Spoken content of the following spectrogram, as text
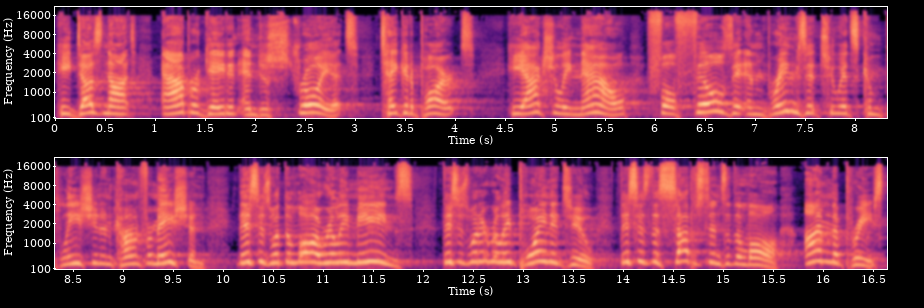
He does not abrogate it and destroy it, take it apart. He actually now fulfills it and brings it to its completion and confirmation. This is what the law really means. This is what it really pointed to. This is the substance of the law. I'm the priest.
